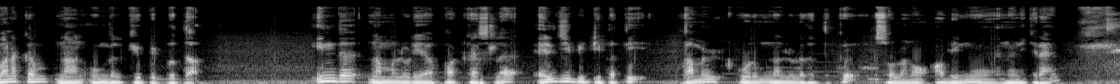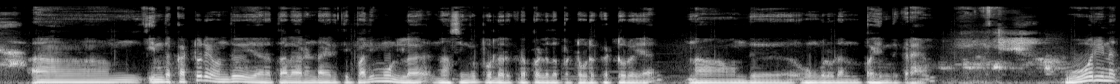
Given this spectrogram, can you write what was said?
வணக்கம் நான் உங்கள் கியூபிட் புத்தா. இந்த நம்மளுடைய பாட்காஸ்டில் எல்ஜிபிடி பற்றி தமிழ் கூறும் நல்லுலகத்துக்கு சொல்லணும் அப்படின்னு நினைக்கிறேன். இந்த கட்டுரை வந்து ஏறத்தாழ ரெண்டாயிரத்தி பதிமூணில் நான் சிங்கப்பூரில் இருக்கிறப்ப எழுதப்பட்ட ஒரு கட்டுரையை நான் வந்து உங்களுடன் பகிர்ந்துக்கிறேன். ஓரின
